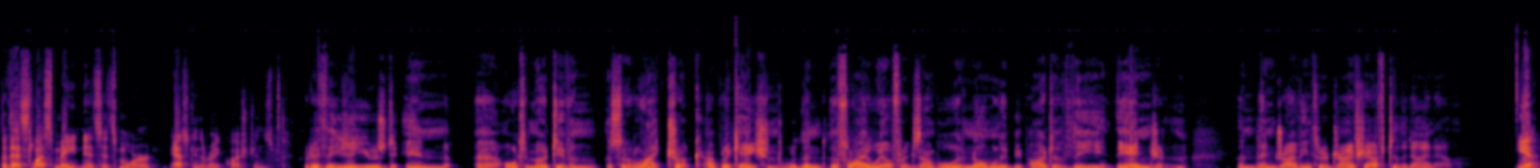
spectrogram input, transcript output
but that's less maintenance. It's more asking the right questions. But if these are used in uh, automotive and sort of light truck applications, would the, the flywheel, for example, would normally be part of the, the engine and then driving through a drive shaft to the dyno? Yeah,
